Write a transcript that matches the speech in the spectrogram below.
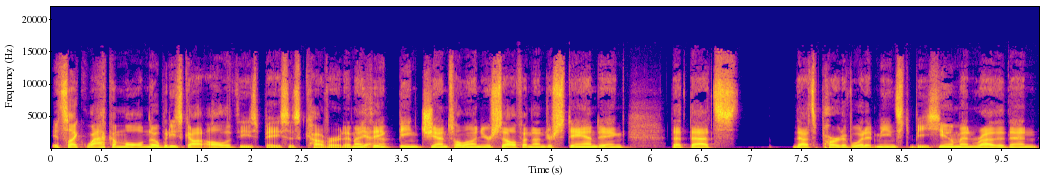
it's like whack-a-mole. Nobody's got all of these bases covered. And I yeah. think being gentle on yourself and understanding that that's that's part of what it means to be human rather than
